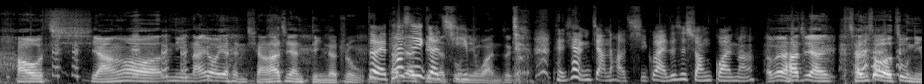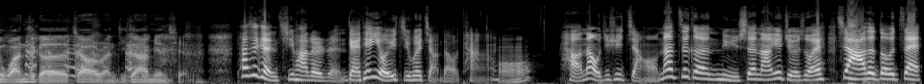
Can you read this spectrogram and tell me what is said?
好强哦！你男友也很强，他竟然顶得住。对，他是一个奇。你玩这个，等一下你讲的好奇怪，这是双关吗？啊，没有，他竟然承受得住你玩这个叫软体在他面前。他是一个很奇葩的人，改天有一集会讲到他。哦。好，那我继续讲哦。那这个女生呢、啊，又觉得说，哎，假的都在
